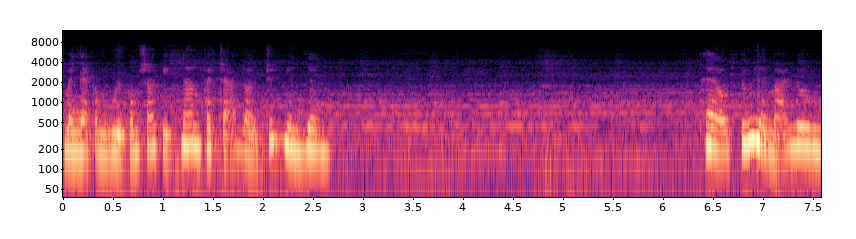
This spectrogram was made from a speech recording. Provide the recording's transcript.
mà nhà cầm quyền Cộng sản Việt Nam phải trả lời trước nhân dân. Theo tướng Lê Mã Lương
